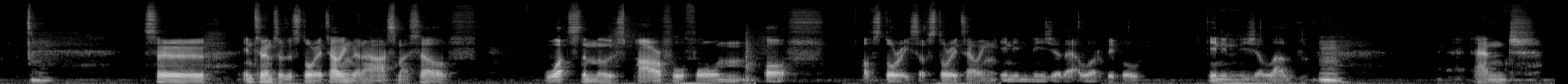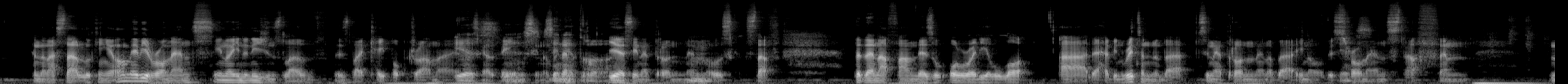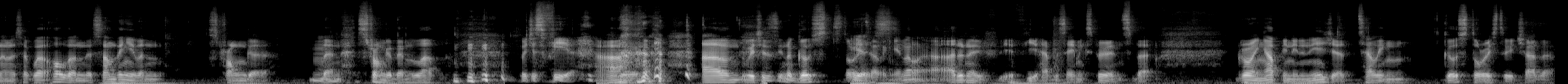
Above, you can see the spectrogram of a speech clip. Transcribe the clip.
So, in terms of the storytelling, that I asked myself, what's the most powerful form of of stories of storytelling in Indonesia that a lot of people in Indonesia love. And and then I started looking at oh maybe romance. You know, Indonesians love is like K-pop drama and Yes, those kind of things. yes. You know, Sinetron. yeah, sinetron and all this stuff. But then I found there's already a lot uh, that have been written about sinetron and about you know this Yes. romance stuff. And, and then I said, well, hold on, there's something even stronger than stronger than love, which is fear, uh, um, which is you know ghost storytelling. Yes. You know, I don't know if, if you have the same experience, but growing up in Indonesia, telling ghost stories to each other,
